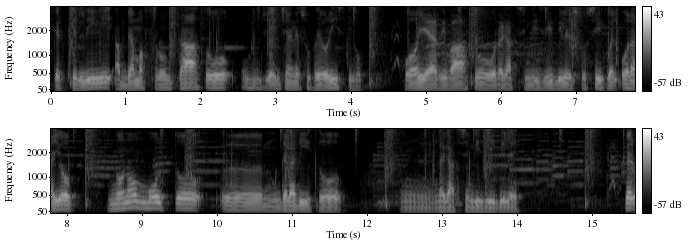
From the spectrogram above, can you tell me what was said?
perché lì abbiamo affrontato un, il genere superioristico. poi è arrivato Ragazzi Invisibili il suo sequel. Ora io non ho molto eh, gradito mh, Ragazzi Invisibile per,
